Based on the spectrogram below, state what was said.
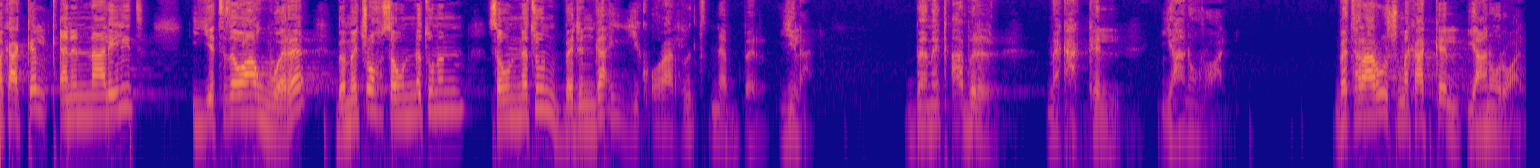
መካከል ቀንና ሌሊት እየተዘዋወረ በመጮህ ሰውነቱንን ሰውነቱን በድንጋይ ይቆራርጥ ነበር ይላል። በመቃብር መካከል ያኖረዋል በተራሮች መካከል ያኖረዋል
